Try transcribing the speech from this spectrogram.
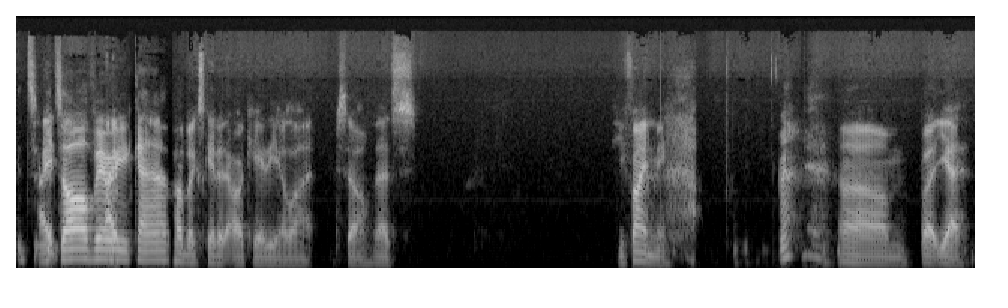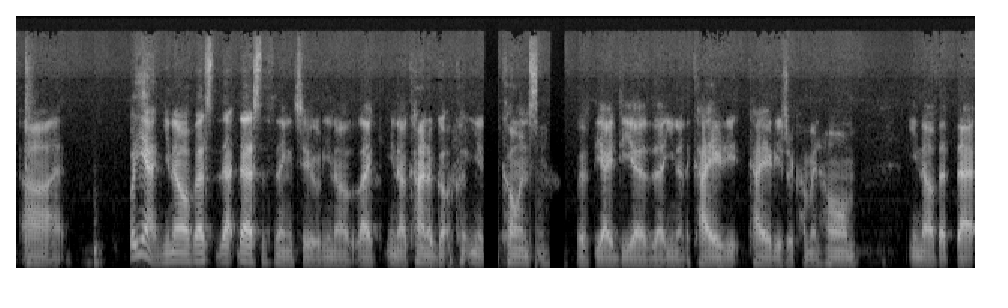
it's I, it's all very I kind of public skate at Arcadia a lot. So that's if you find me. um, but yeah, uh, but yeah, you know that's that that's the thing too. You know, like you know, kind of go, you know, coinciding with the idea that you know the coyote, coyotes are coming home you know that that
